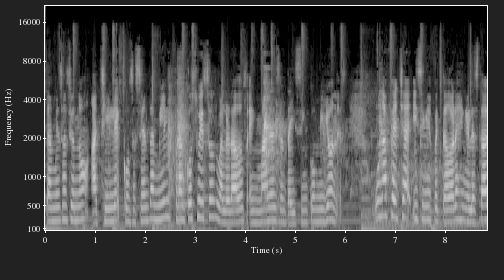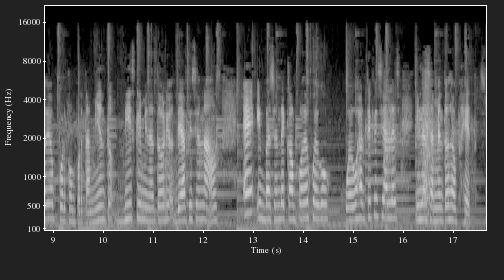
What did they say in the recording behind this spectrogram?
también sancionó a Chile con 60 mil francos suizos valorados en más de 65 millones. Una fecha y sin espectadores en el estadio por comportamiento discriminatorio de aficionados e invasión de campo de juego, juegos artificiales y lanzamientos de objetos.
